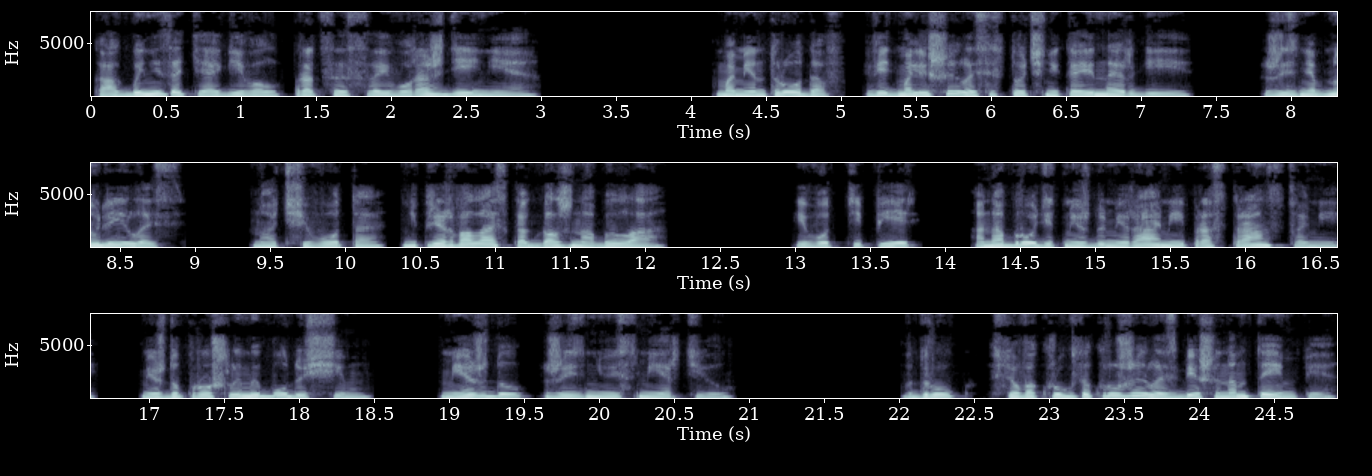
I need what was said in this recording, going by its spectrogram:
как бы ни затягивал процесс своего рождения. В момент родов ведьма лишилась источника энергии. Жизнь обнулилась, но от чего-то не прервалась, как должна была. И вот теперь она бродит между мирами и пространствами, между прошлым и будущим, между жизнью и смертью. Вдруг все вокруг закружилось в бешеном темпе,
